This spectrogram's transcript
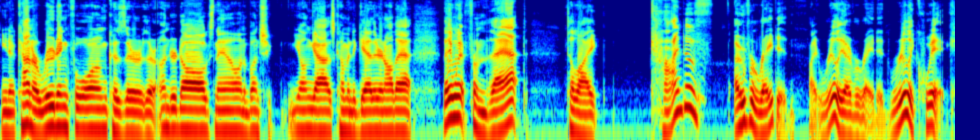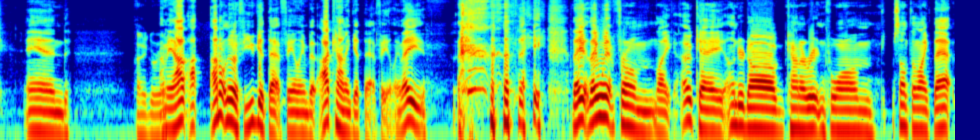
you know, kind of rooting for them because they're they're underdogs now and a bunch of young guys coming together and all that. They went from that to like kind of overrated, like really overrated, really quick, and. I agree. I mean, I, I I don't know if you get that feeling, but I kind of get that feeling. They they they they went from like okay underdog, kind of rooting for them, something like that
